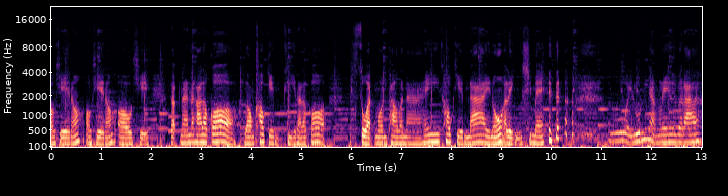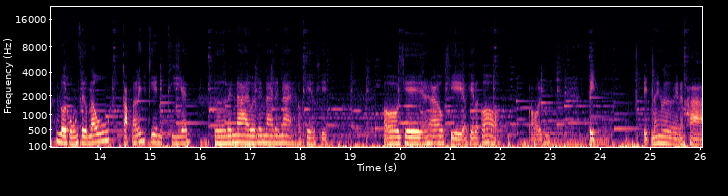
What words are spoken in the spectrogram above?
โอเคเนาะโอเคเนาะโอเคจากนั้นนะคะเราก็ลองเข้าเกมอีกทีนะแล้วก็สวดมนต์ภาวนาให้เข้าเกมได้เนาะอะไรอย่างงี้ใช่ไหมรู้ไว้ลุ้นอย่างเลยเวลาโหลดของเสริมแล้วกลับมาเล่นเกมอีกทีเออเล่นได้เว้ยเล่นได้เล่นได้โอเคโอเคโอเคนะคะโอเคโอเคแล้วก็อ๋อปิดปิดแม่งเลยนะครั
